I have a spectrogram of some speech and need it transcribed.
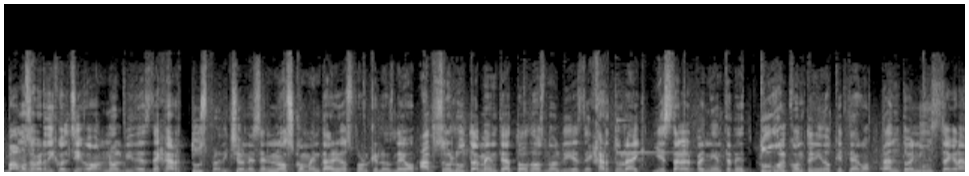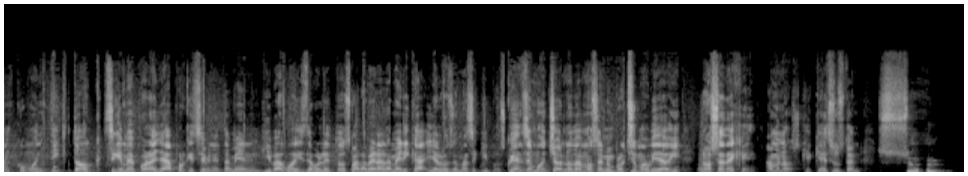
Vamos a ver, dijo el ciego, no olvides dejar tus predicciones en los comentarios porque los leo absolutamente a todos. No olvides dejar tu like y estar al pendiente de todo el contenido que te hago, tanto en Instagram como en TikTok. Sígueme por allá porque se vienen también giveaways de boletos para ver al América y a los demás equipos. Cuídense mucho, nos vemos en un próximo video y no se deje. Vámonos, que qué asustan. Mm.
